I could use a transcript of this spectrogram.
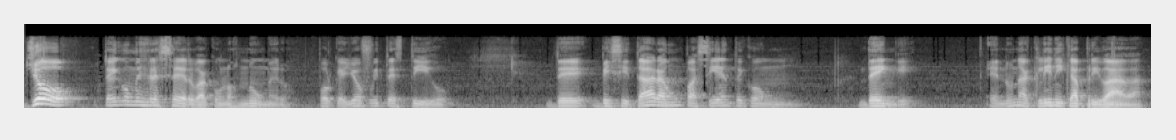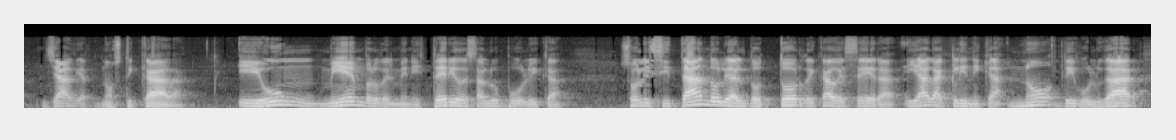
Yo tengo mi reserva con los números porque yo fui testigo de visitar a un paciente con dengue en una clínica privada ya diagnosticada y un miembro del Ministerio de Salud Pública solicitándole al doctor de cabecera y a la clínica no divulgar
